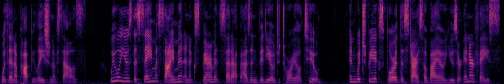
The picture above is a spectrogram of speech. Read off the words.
within a population of cells. We will use the same assignment and experiment setup as in video tutorial 2, in which we explored the Star Cell Bio user interface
